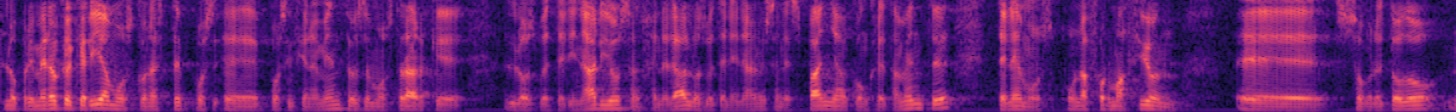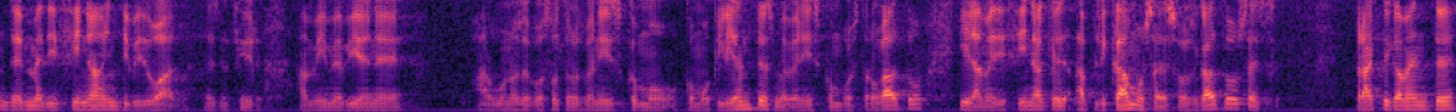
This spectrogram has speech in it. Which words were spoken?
Lo primero que queríamos con este eh, posicionamiento es demostrar que los veterinarios en general, los veterinarios en España concretamente, tenemos una formación eh, sobre todo de medicina individual. Es decir, a mí me viene, algunos de vosotros venís como, como clientes, me venís con vuestro gato y la medicina que aplicamos a esos gatos es prácticamente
